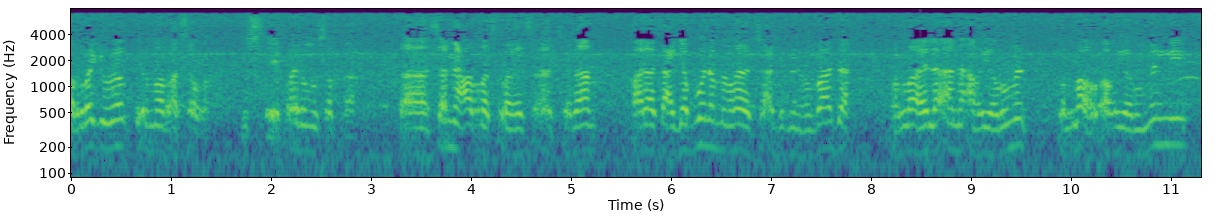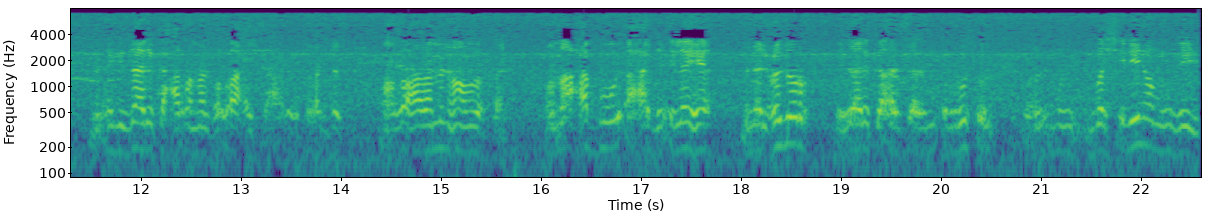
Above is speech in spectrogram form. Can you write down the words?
الرجل يقتل المرأة سوا بالسيف غير مصفح. فسمع الرسول عليه الصلاة والسلام قال تعجبون من غير سعد بن عبادة؟ والله لا أنا أغير منه والله أغير مني من أجل ذلك حرم الفواحش تعالى وتقدس ما ظهر منها وما بطن وما أحب أحد إليه من العذر لذلك أرسل الرسل مبشرين ومنذرين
